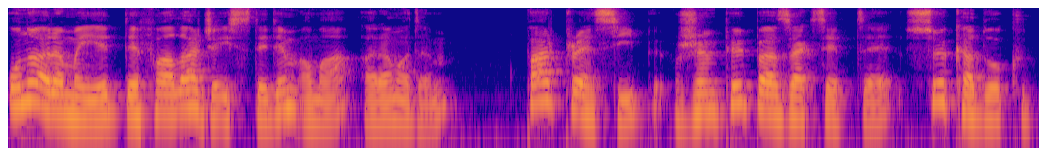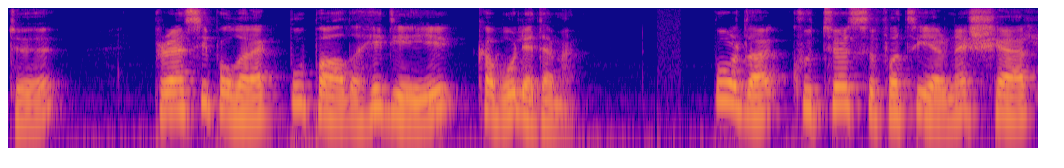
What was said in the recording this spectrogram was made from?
Onu aramayı defalarca istedim ama aramadım. Par principe, je ne peux pas accepter ce cadeau coûteux. Prensip olarak bu pahalı hediyeyi kabul edemem. Burada coûteux sıfatı yerine cher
